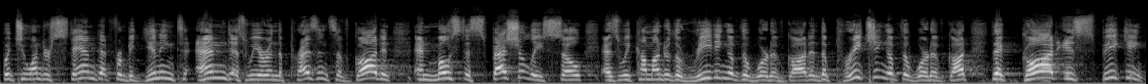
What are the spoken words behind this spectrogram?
But you understand that from beginning to end, as we are in the presence of God, and, and most especially so as we come under the reading of the Word of God and the preaching of the Word of God, that God is speaking.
